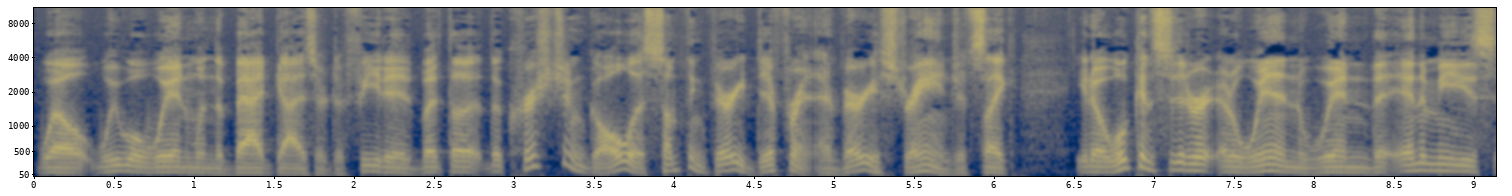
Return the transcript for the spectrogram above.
well, we will win when the bad guys are defeated. But the the Christian goal is something very different and very strange. It's like you know we'll consider it a win when the enemies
